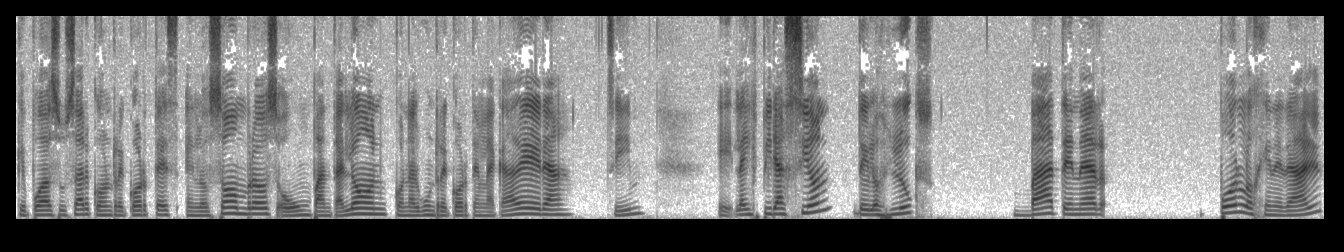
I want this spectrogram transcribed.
que puedas usar con recortes en los hombros o un pantalón con algún recorte en la cadera, ¿sí? Eh, la inspiración de los looks va a tener, por lo general,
